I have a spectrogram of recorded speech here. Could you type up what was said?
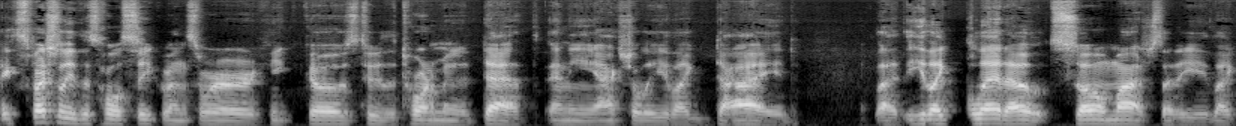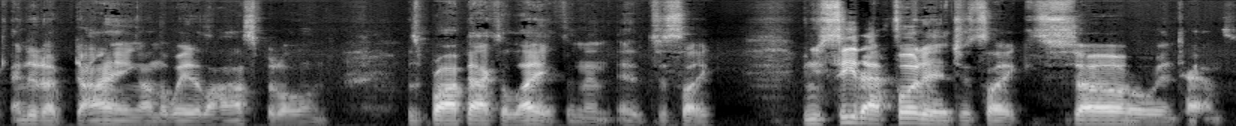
especially this whole sequence where he goes to the tournament of death and he actually like died. Like he like bled out so much that he like ended up dying on the way to the hospital and was brought back to life, and then it's just like when you see that footage, it's like so intense.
